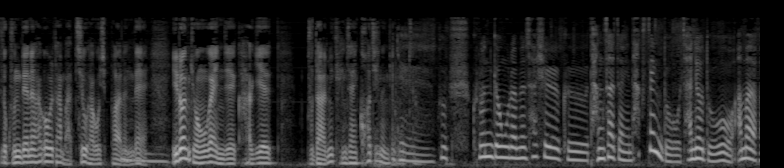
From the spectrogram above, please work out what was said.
그래서 군대는 학업을 다 마치고 가고 싶어 하는데 음. 이런 경우가 이제 가기에 부담이 굉장히 커지는 경우죠. 예. 그, 그런 경우라면 사실 그 당사자인 학생도 자녀도 아마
